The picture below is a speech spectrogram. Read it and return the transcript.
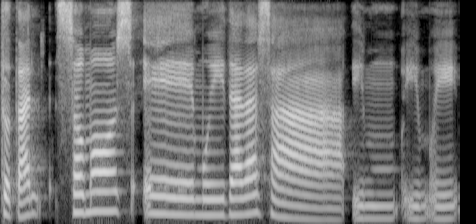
Total. Somos eh, muy dadas a. y muy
